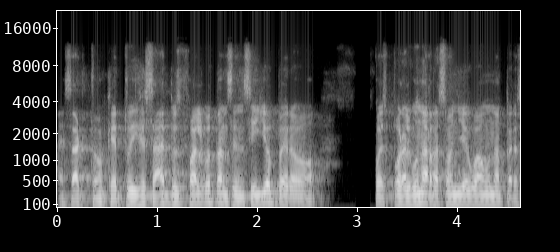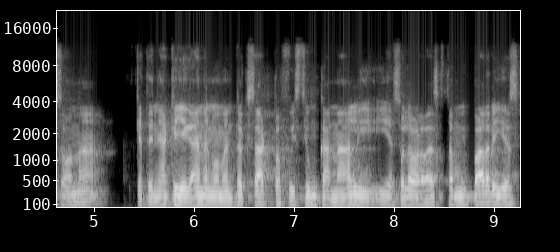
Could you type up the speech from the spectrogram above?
Exacto, que tú dices, ah, pues fue algo tan sencillo, pero pues por alguna razón llegó a una persona que tenía que llegar en el momento exacto, fuiste un canal y, eso la verdad es que está muy padre y es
